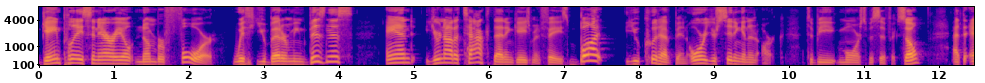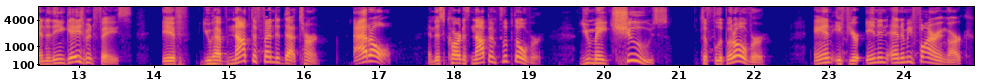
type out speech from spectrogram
Gameplay scenario number four with you better mean business and you're not attacked that engagement phase, but you could have been, or you're sitting in an arc to be more specific. So at the end of the engagement phase, if you have not defended that turn at all, and this card has not been flipped over, you may choose to flip it over. And if you're in an enemy firing arc,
